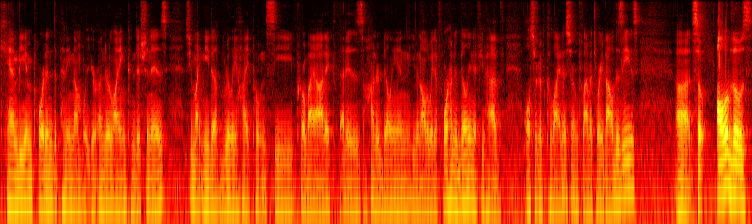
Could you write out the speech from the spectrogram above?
can be important depending on what your underlying condition is. So you might need a really high potency probiotic that is 100 billion, even all the way to 400 billion if you have ulcerative colitis or inflammatory bowel disease. Uh, so all of those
